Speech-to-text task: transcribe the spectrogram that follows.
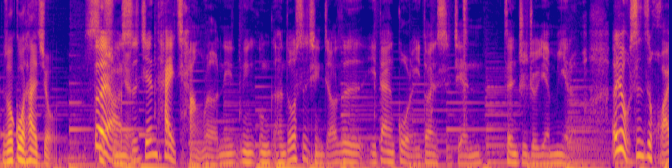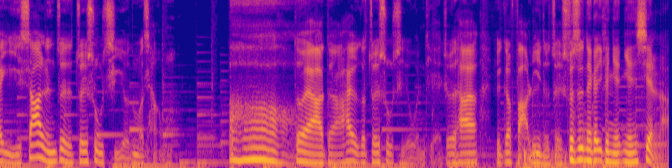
你说过太久，对啊，时间太长了，你你嗯很多事情，只要是一旦过了一段时间，证据就湮灭了嘛。而且我甚至怀疑杀人罪的追诉期有这么长吗？哦，对啊，对啊，还有一个追溯期的问题，就是它有一个法律的追溯，就是那个一个年年限啦，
